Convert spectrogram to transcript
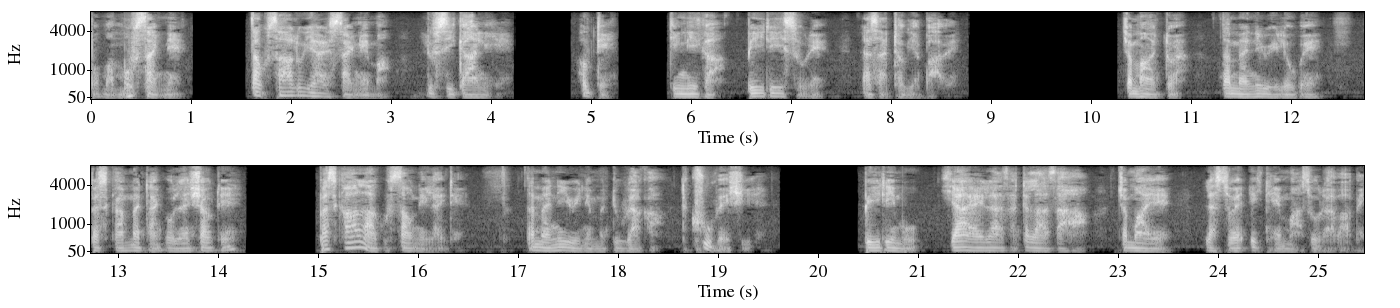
ပေါ်မှာမုတ်ဆိုင်နဲ့တောက်စားလို့ရတဲ့ဆိုင်တွေမှာလူစီကားနေတယ်ဟုတ်တယ်ဒီနေ့ကပေးဒီဆိုတဲ့လက်စာထုတ်ရပါပဲကျမအတွက်တမန်နေတွေလိုပဲဘတ်စကားမှတ်တိုင်ကိုလမ်းလျှောက်တယ်ဘတ်စကားလာကိုစောင့်နေလိုက်တယ်တမန်နေတွေနဲ့မတူတာကတစ်ခုပဲရှိတယ်ပေးဒီမှုရရလာစားတလားစားဟာကျမရဲ့ လက်ဆွဲအိတ်ထဲမှာဆိုတာပါပဲ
